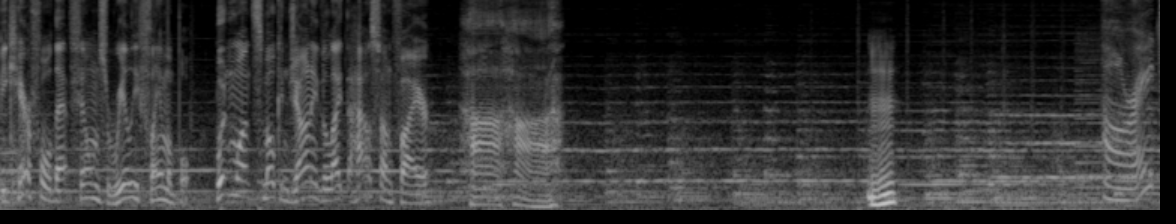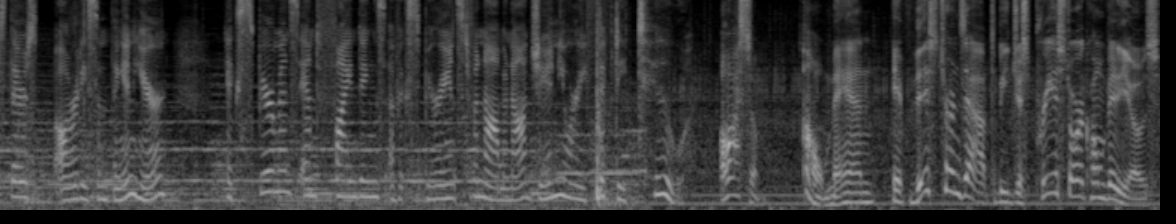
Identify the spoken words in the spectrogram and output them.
Be careful, that film's really flammable. Wouldn't want Smoking Johnny to light the house on fire. Ha ha. Mhm. All right, there's already something in here. Experiments and findings of experienced phenomena, January 52. Awesome. Oh man, if this turns out to be just prehistoric home videos,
